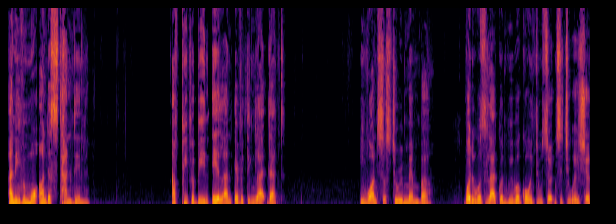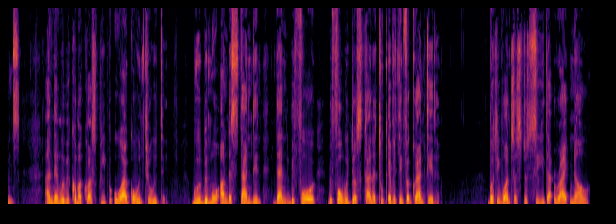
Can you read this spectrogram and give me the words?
And even more understanding of people being ill and everything like that. He wants us to remember what it was like when we were going through certain situations. And then when we come across people who are going through it, we will be more understanding than before before we just kind of took everything for granted. But he wants us to see that right now,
